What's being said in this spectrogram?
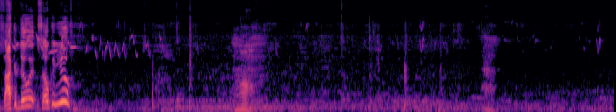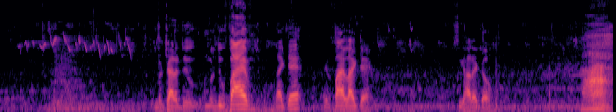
If I can do it, so can you. Ah. Try to do. I'm gonna do five like that and five like that. See how that go. Ah.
